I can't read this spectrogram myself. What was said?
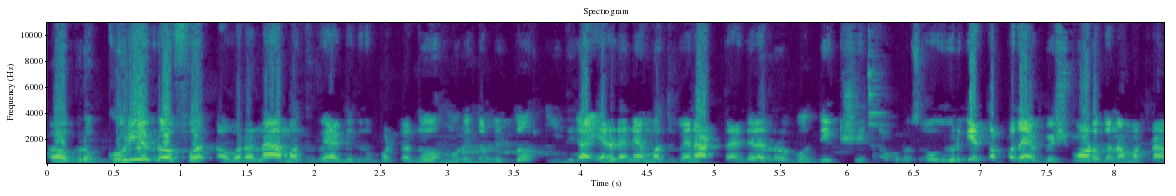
ಒಬ್ರು ಕೊರಿಯೋಗ್ರಾಫರ್ ಅವರನ್ನ ಮದುವೆ ಆಗಿದ್ರು. ಬಟ್ ಅದು ಮುರಿದು ಬಿತ್ತು. ಇದೀಗ ಎರಡನೇ ಮದುವೆನ ಆಗ್ತಾ ಇದ್ದಾರೆ ರಘು ದೀಕ್ಷಿತ್ ಅವರು. ಸೊ ಇವ್ರಿಗೆ ತಪ್ಪದೆ ವಿಶ್ ಮಾಡೋದನ್ನ ಮಾತ್ರ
